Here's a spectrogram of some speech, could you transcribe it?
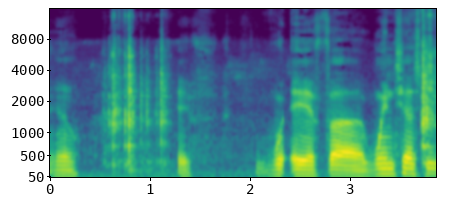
you know, if if uh, Winchester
